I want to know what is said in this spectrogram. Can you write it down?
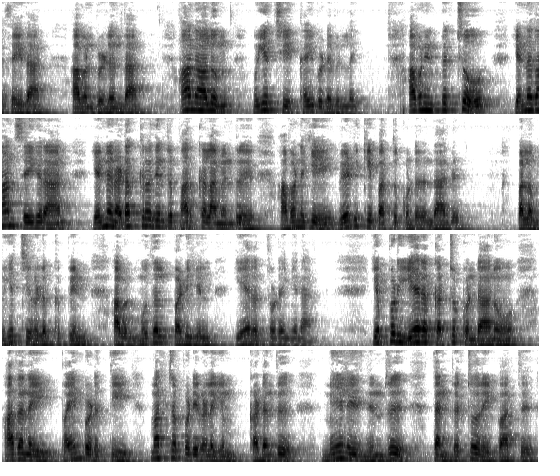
செய்தான். அவன் விழுந்தான். ஆனாலும் முயற்சியை கைவிடவில்லை. அவனின் பெற்றோர் என்னதான் செய்கிறான் என்ன நடக்கிறது என்று பார்க்கலாம் என்று அவனையே வேடிக்கை பார்த்து கொண்டிருந்தார்கள். பல முயற்சிகளுக்கு பின் அவன் முதல் படியில் ஏறத் தொடங்கினான். எப்படி ஏற கற்றுக்கொண்டானோ அதனை பயன்படுத்தி மற்ற படிகளையும் கடந்து மேலே நின்று தன் பெற்றோரை பார்த்து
